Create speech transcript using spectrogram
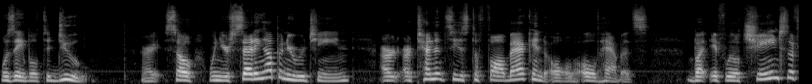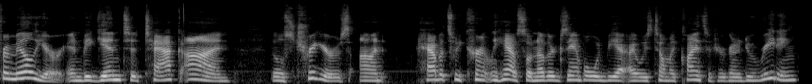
was able to do. All right. So when you're setting up a new routine, our, our tendency is to fall back into old, old habits. But if we'll change the familiar and begin to tack on those triggers on habits we currently have. So another example would be I always tell my clients if you're going to do reading,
